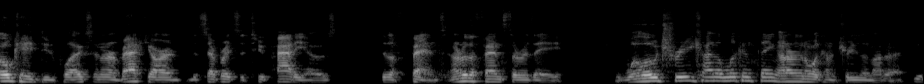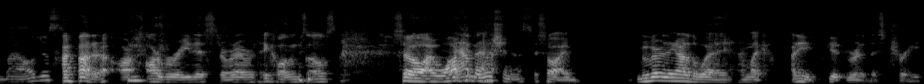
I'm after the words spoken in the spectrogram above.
okay duplex, and in our backyard that separates the two patios is a fence. And under the fence there is a willow tree kind of looking thing. I don't really know what kind of trees. I'm not a you biologist, I'm not an ar- arborist or whatever they call themselves. So I walk in the, so I move everything out of the way. I'm like, I need to get rid of this tree.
